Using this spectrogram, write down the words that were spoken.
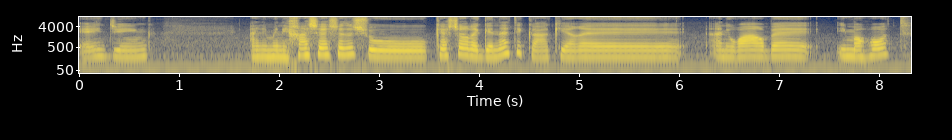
aging, אה, אני מניחה שיש איזשהו קשר לגנטיקה, כי הרי אני רואה הרבה אימהות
